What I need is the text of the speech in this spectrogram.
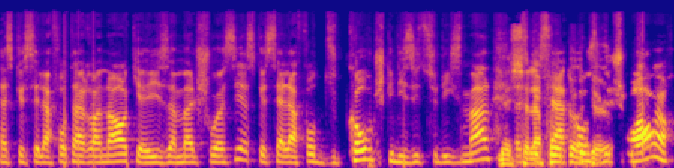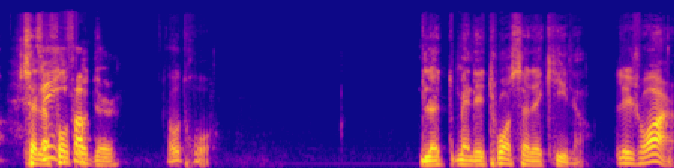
Est-ce que c'est la faute à Renard qui les a mal choisis? Est-ce que c'est la faute du coach qui les utilise mal? C'est la faute à cause du joueur? C'est la faute aux deux. Aux trois. mais les trois, c'est de qui, là? Les joueurs.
